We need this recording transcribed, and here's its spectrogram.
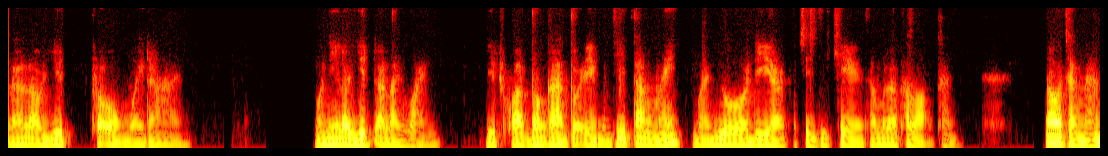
แล้วเรายึดพระองค์ไว้ได้ วันนี้เรายึดอะไรไว้ ยึดความต้องการตัวเองเป็นที่ตั้งไหม เหมือนโยเดียกับซินติเคทำให้เราทะเลาะกัน นอกจากนั้น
